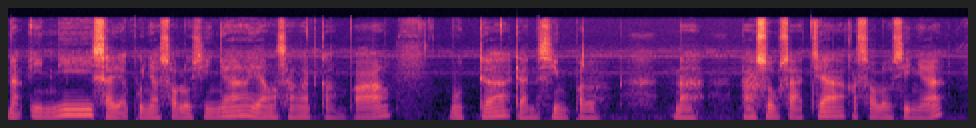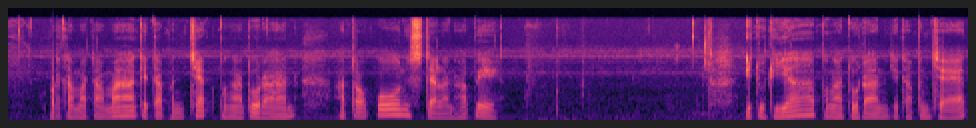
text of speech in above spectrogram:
Nah ini saya punya solusinya yang sangat gampang mudah dan simple nah langsung saja ke solusinya. Pertama-tama kita pencet pengaturan ataupun setelan HP itu dia pengaturan kita pencet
